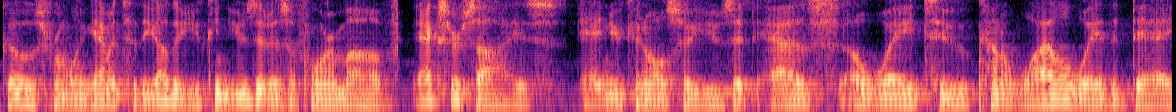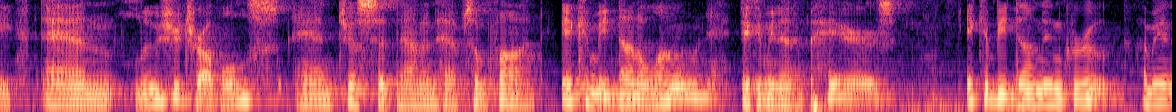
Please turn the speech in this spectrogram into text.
goes from one gamut to the other. You can use it as a form of exercise, and you can also use it as a way to kind of while away the day and lose your troubles and just sit down and have some fun. It can be done alone, it can be done in pairs, it can be done in group. I mean,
